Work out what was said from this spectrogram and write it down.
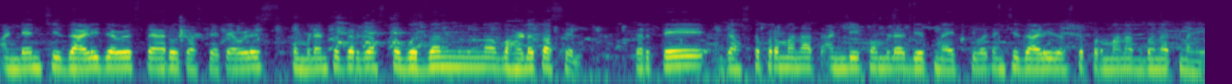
अंड्यांची जाळी ज्यावेळेस तयार होत असते त्यावेळेस कोंबड्यांचं जर जास्त वजन वाढत असेल तर ते जास्त प्रमाणात अंडी कोंबड्या देत नाहीत किंवा त्यांची जाळी जास्त प्रमाणात बनत नाही.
